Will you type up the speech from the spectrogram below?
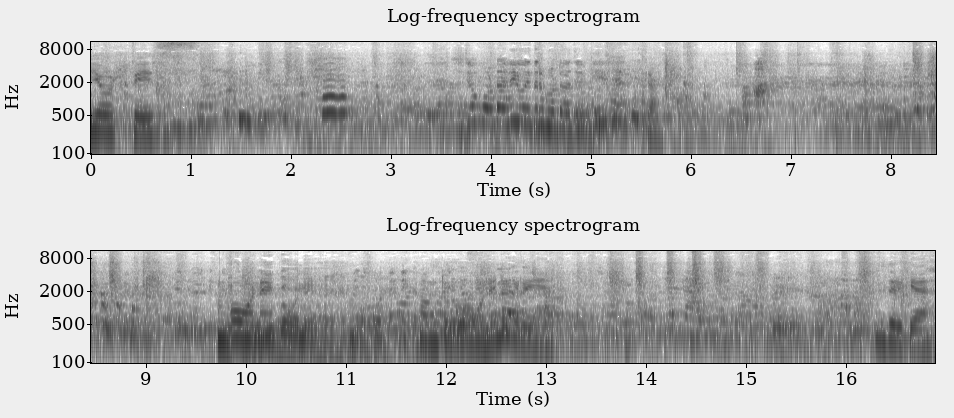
योर फेस जो मोटा नहीं वो इधर मोटा हो जाए बोने। बोने हैं हम लग। हम तो बोने लग रहे हैं। इधर क्या है?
